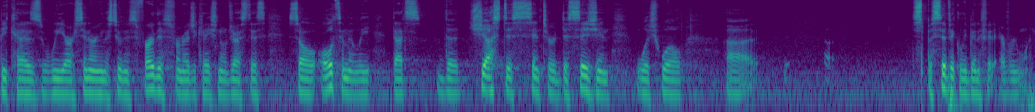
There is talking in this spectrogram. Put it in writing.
because we are centering the students furthest from educational justice. So ultimately, that's the justice-centered decision which will uh, specifically benefit everyone.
